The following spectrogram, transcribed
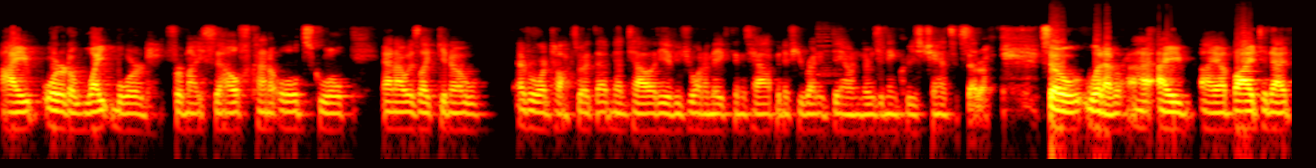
I ordered a whiteboard for myself, kind of old school. And I was like, you know, everyone talks about that mentality of if you want to make things happen, if you write it down, there's an increased chance, etc. So whatever, I, I, I abide to that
